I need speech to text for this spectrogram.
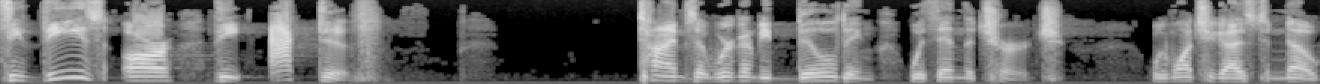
See, these are the active times that we're going to be building within the church. We want you guys to know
